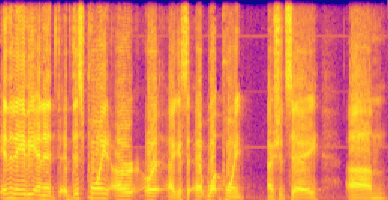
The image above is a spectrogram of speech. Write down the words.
in the Navy, and at, at this point, or, or I guess at what point, I should say, um,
